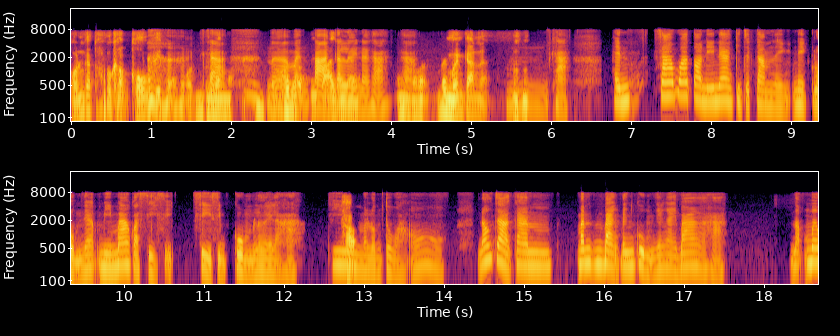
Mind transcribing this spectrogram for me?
ผลกระทบกับโควิดแบบคนเมืค่ะองอะนะไม่รู้มันอธิต่างบายกัยันงเลไงยนะคะเออค่ะ มันไม่เหมือนกันอะ อืมค่ะ เห็นทราบว่าตอนนี้เนี่ยกิจกรรมในในกลุ่มเนี่ยมีมากกว่าสี่สิบสี่สิบกลุ่มเลยเหรอคะที่ครับ มารวมตัวอ๋อนอกจากการมันแบ่งเป็นกลุ่มยังไงบ้างอะคะ นอกเมื่อ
